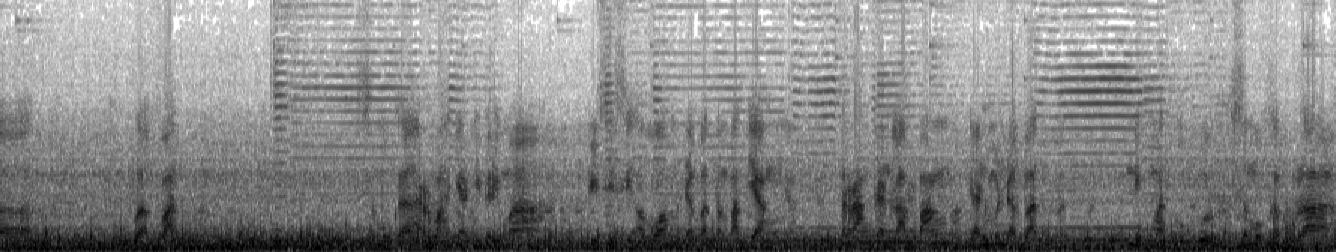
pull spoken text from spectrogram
eh, wafat semoga arwahnya diterima di sisi Allah mendapat tempat yang terang dan lapang dan mendapat nikmat kubur semoga pula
